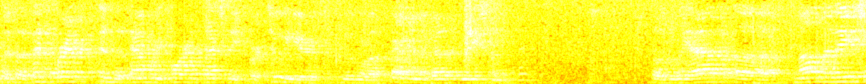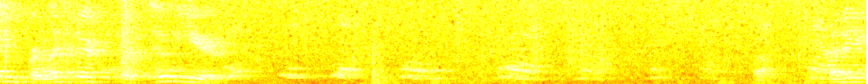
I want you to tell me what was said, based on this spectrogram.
There's a misprint in the town report, it's actually for two years, to a filling of designation. So do we have a nomination for lister for two years? Any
